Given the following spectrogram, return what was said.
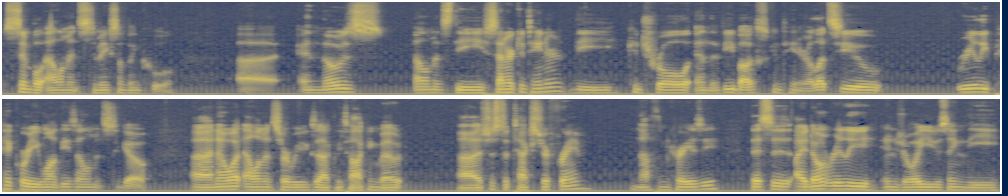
simple elements to make something cool. Uh, and those elements, the center container, the control, and the VBox container, It lets you really pick where you want these elements to go. Uh, now, what elements are we exactly talking about? Uh, it's just a texture frame, nothing crazy. This is I don't really enjoy using the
